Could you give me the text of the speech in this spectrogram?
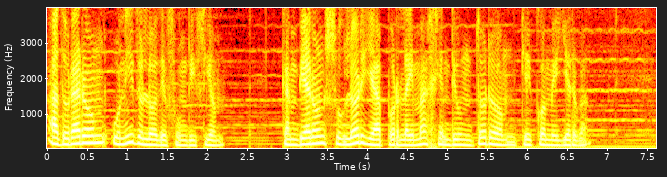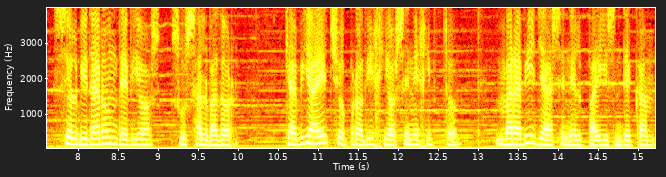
adoraron un ídolo de fundición, cambiaron su gloria por la imagen de un toro que come hierba. Se olvidaron de Dios, su Salvador, que había hecho prodigios en Egipto, maravillas en el país de Cam,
